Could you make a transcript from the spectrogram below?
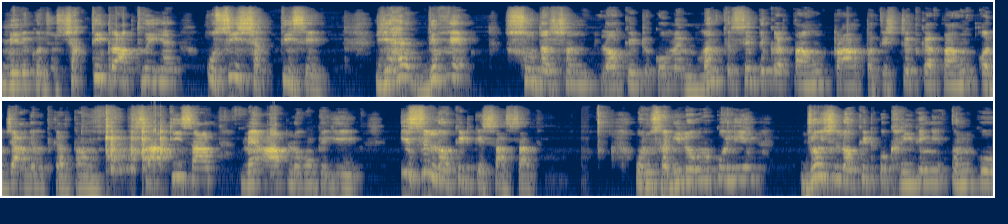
मेरे को जो शक्ति प्राप्त हुई है, उसी शक्ति से यह दिव्य सुदर्शन लॉकेट को मैं मंत्र सिद्ध करता हूँ, प्राण प्रतिष्ठित करता हूँ और जागृत करता हूँ। साथ ही साथ मैं आप लोगों के लिए इस लॉकेट के साथ साथ उन सभी लोगों को लिए, जो इस लॉकेट को खरीदेंगे, उनको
